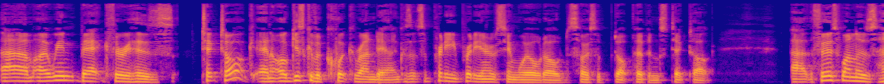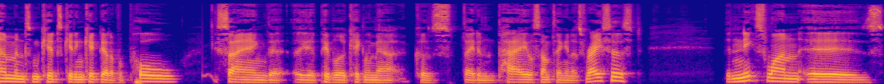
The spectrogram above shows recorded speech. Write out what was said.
um, I went back through his TikTok, and I'll just give a quick rundown because it's a pretty pretty interesting world. Old Sosa Dot Pippin's TikTok. Uh, the first one is him and some kids getting kicked out of a pool, saying that uh, people are kicking them out because they didn't pay or something, and it's racist. The next one is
